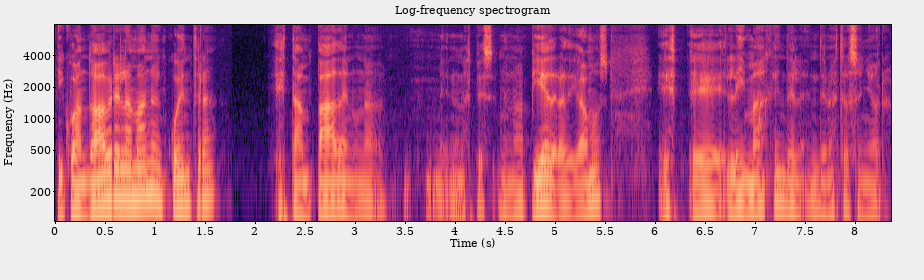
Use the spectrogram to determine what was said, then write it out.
Y cuando abre la mano encuentra estampada en una, en una, especie- en una piedra, digamos, es, eh, la imagen de, la- de Nuestra Señora.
